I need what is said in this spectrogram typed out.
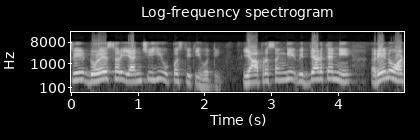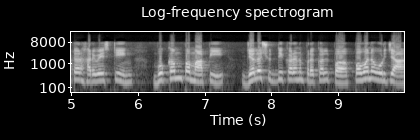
Shri Dole sir यांचीही उपस्थिती होती. या प्रसंगी विद्यार्थ्यांनी रेन वॉटर हार्वेस्टिंग भूकंप मापी जलशुद्धीकरण प्रकल्प पवन ऊर्जा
